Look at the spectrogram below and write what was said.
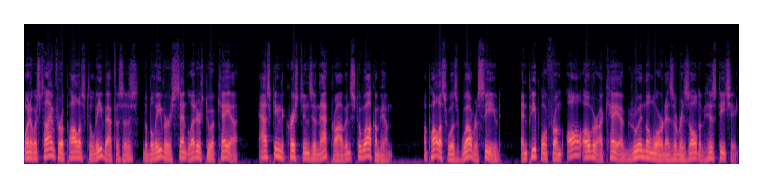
When it was time for Apollos to leave Ephesus, the believers sent letters to Achaia asking the Christians in that province to welcome him. Apollos was well received, and people from all over Achaia grew in the Lord as a result of his teaching.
